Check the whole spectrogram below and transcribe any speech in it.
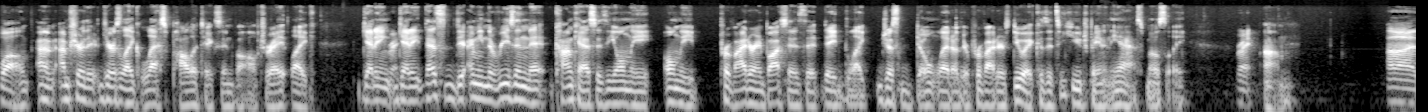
well, I'm, I'm sure there, there's like less politics involved, right? Like getting Right. getting that's the, I mean the reason that Comcast is the only only provider in Boston is that they like just don't let other providers do it because it's a huge pain in the ass mostly. right. Um, Uh,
